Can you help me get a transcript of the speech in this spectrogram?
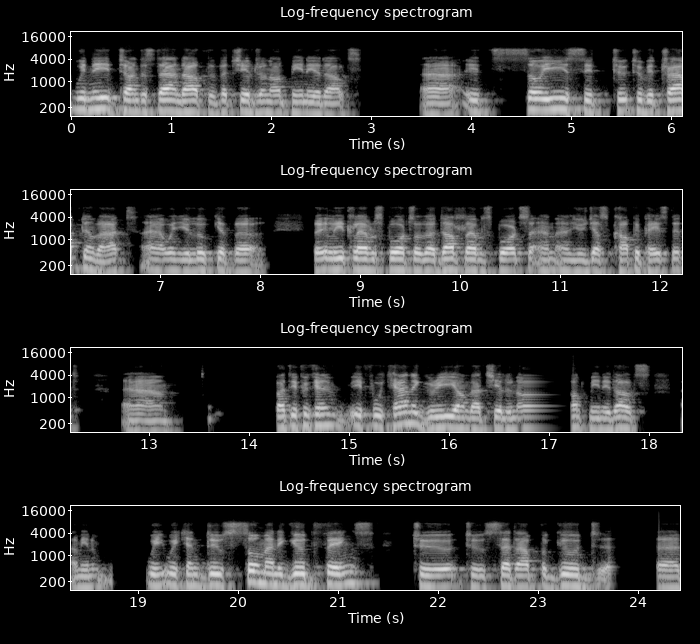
we need to understand out that the children aren't mini adults. Uh, it's so easy to, to be trapped in that uh, when you look at the, the elite level sports or the adult level sports and, and you just copy paste it. Um, but if we can, if we can agree on that children aren't mini adults, I mean, we, we can do so many good things to to set up a good uh,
